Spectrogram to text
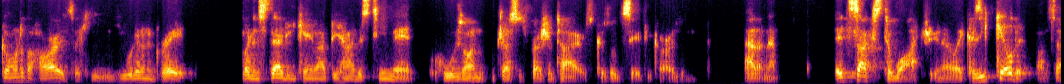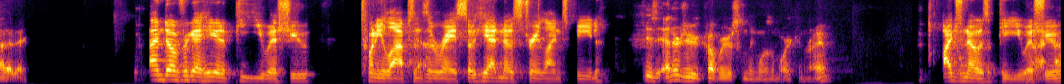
going to the hards. Like he he would have been great. But instead, he came out behind his teammate who was on just as fresher tires because of the safety cars. And I don't know. It sucks to watch, you know, like because he killed it on Saturday. And don't forget, he had a PU issue 20 laps yeah. into the race. So he had no straight line speed. His energy recovery or something wasn't working, right? I just know it was a PU issue.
